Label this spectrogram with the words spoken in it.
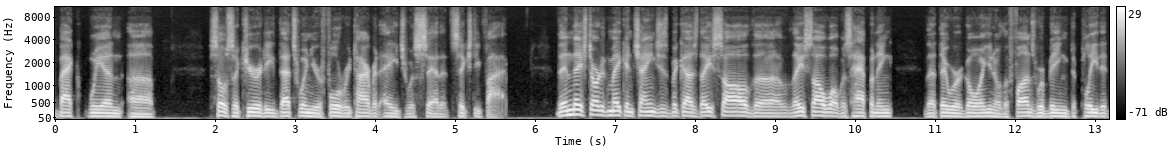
back when uh, social security that's when your full retirement age was set at 65 then they started making changes because they saw the they saw what was happening, that they were going, you know, the funds were being depleted.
